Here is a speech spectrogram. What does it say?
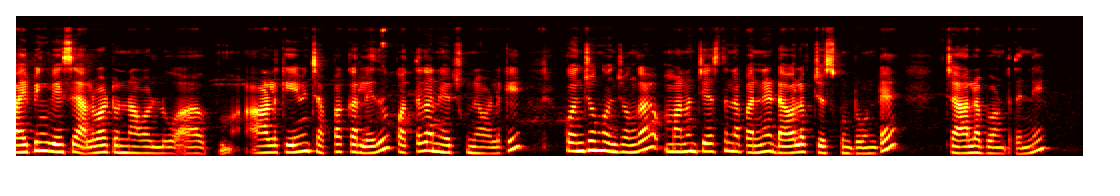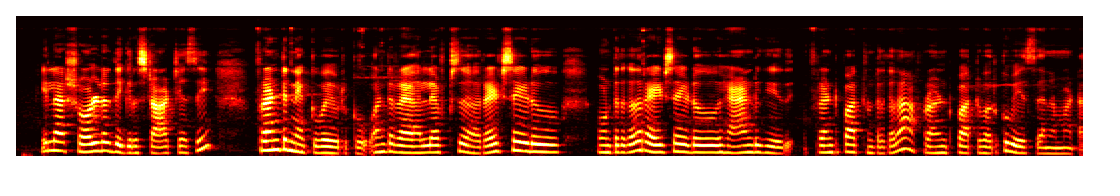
పైపింగ్ వేసే అలవాటు ఉన్న వాళ్ళు వాళ్ళకి ఏమీ చెప్పక్కర్లేదు. కొత్తగా నేర్చుకునే వాళ్ళకి కొంచెం కొంచెంగా మనం చేస్తున్న పనినే డెవలప్ చేసుకుంటూ ఉంటే చాలా బాగుంటుందండి. ఇలా షోల్డర్ దగ్గర స్టార్ట్ చేసి ఫ్రంట్ నెక్ వరకు అంటే లెఫ్ట్ రైట్ సైడ్ ఉంటుంది కదా రైట్ సైడ్ హ్యాండ్కి ఫ్రంట్ పార్ట్ ఉంటుంది కదా ఆ ఫ్రంట్ పార్ట్ వరకు వేసాను అనమాట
